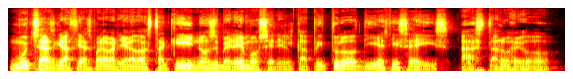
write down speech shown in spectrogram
Muchas gracias por haber llegado hasta aquí. Nos veremos en el capítulo 16. Hasta luego.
